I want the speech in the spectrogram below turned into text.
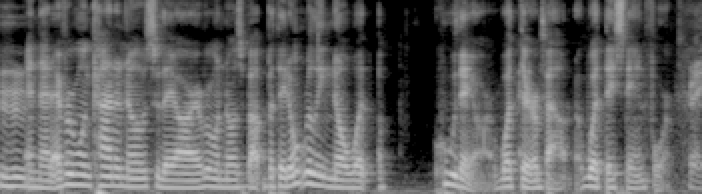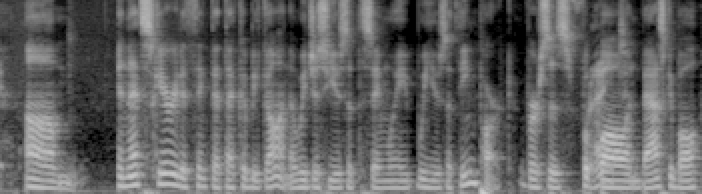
Mhm. and that everyone kind of knows who they are, everyone knows about, but they don't really know what who they are, what they're about, what they stand for. right. Um, and that's scary to think that that could be gone. That we just use it the same way we use a theme park versus football Right. and basketball.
